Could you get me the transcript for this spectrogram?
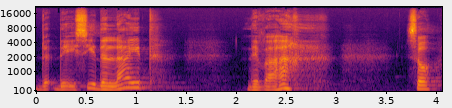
They see the light. Di ba? So,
